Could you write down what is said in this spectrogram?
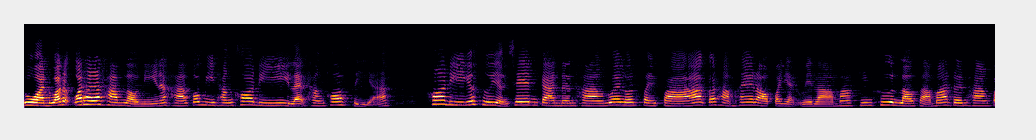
ส่วนวัฒนธรรมเหล่านี้นะคะ ก็มีทั้งข้อดีและทั้งข้อเสีย ข้อดีก็คืออย่างเช่น การเดินทางด้วยรถไฟฟ้า ก็ทำให้เราประหยัดเวลามากยิ่งขึ้น เราสามารถเดินทางไป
